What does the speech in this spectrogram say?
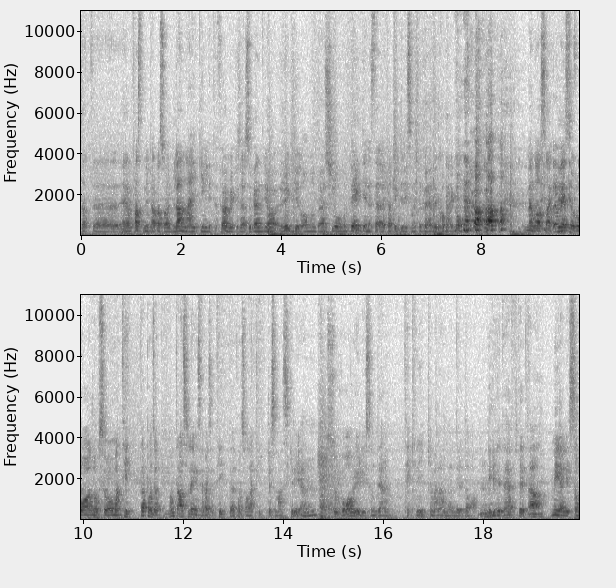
så att eh, även fast min pappa sa ibland när han gick in lite för mycket så, här, så vände jag ryggen om och började slå mot väggen istället för jag tyckte liksom att jag behövde komma igång. Men vad sagt det så var han också, om man tittar på en sån, det var inte alls så länge sedan faktiskt jag tittade på en sån artikel som han skrev. Mm. Så var det ju liksom den tekniken man använder idag. Mm. Vilket är lite häftigt. Ja. Med liksom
